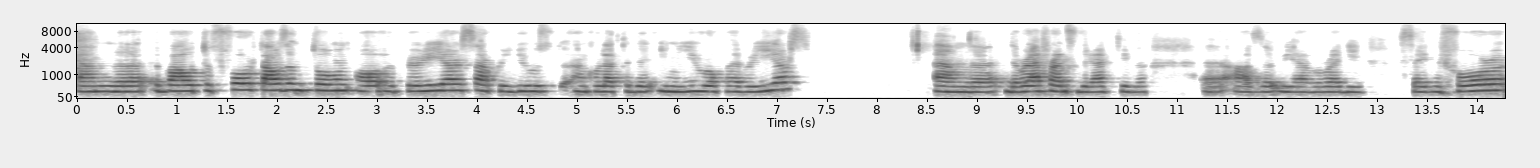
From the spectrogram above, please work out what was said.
and uh, about 4,000 tons per year are produced and collected in Europe every year. And uh, the reference directive, uh, as we have already said before,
